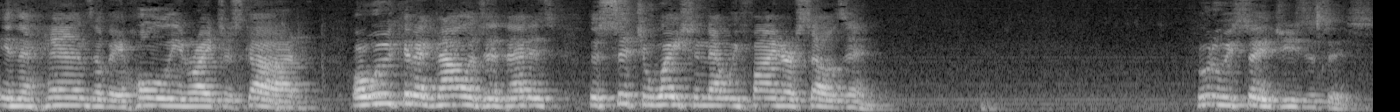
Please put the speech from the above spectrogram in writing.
in the hands of a holy and righteous God. Or we can acknowledge that that is the situation that we find ourselves in. Who do we say Jesus is?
